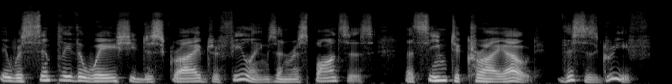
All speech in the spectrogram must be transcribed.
It was simply the way she described her feelings and responses that seemed to cry out, This is grief.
